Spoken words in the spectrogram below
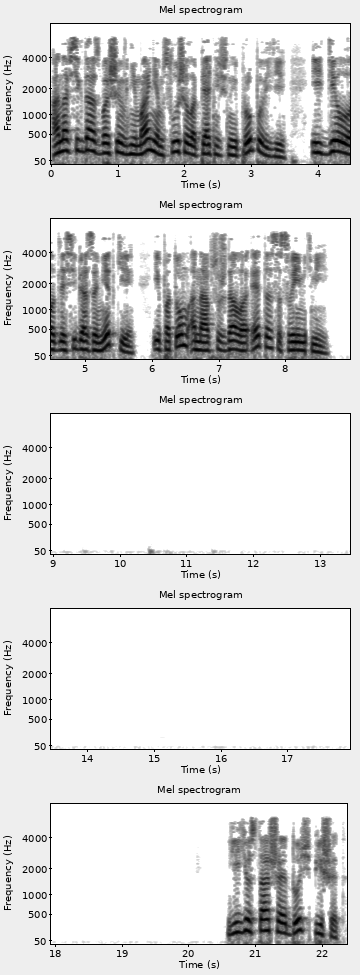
Она всегда с большим вниманием слушала пятничные проповеди и делала для себя заметки, и потом она обсуждала это со своими детьми. Ее старшая дочь пишет,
